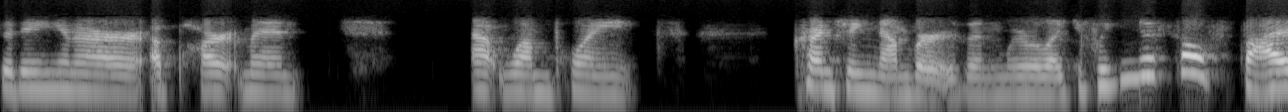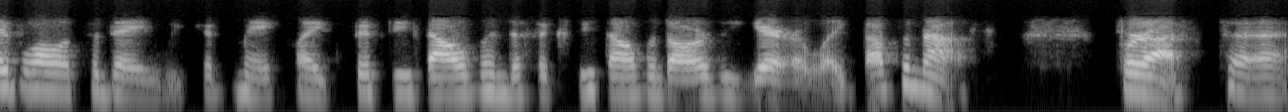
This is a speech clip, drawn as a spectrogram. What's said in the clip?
sitting in our apartment at one point crunching numbers and we were like, if we can just sell five wallets a day, we could make like fifty thousand to sixty thousand dollars a year. Like that's enough for us to,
